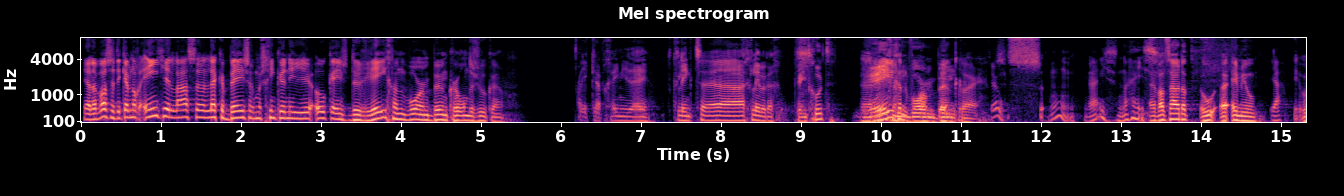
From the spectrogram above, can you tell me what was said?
dat was het. Ik heb nog eentje, laatste lekker bezig. Misschien kunnen jullie ook eens de regenwormbunker onderzoeken. Ik heb geen idee. Het klinkt eh, glibberig. Klinkt goed. De regenwormbunker. Mm, nice, nice. En wat zou dat... Hoe, eh, Emiel, Ja. eh,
